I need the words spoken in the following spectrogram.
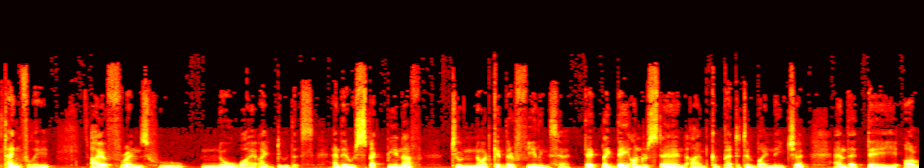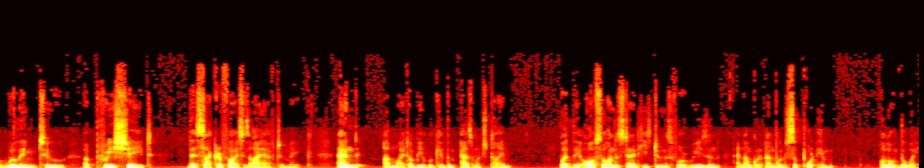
Thankfully, I have friends who know why I do this, and they respect me enough to not get their feelings hurt that like they understand I'm competitive by nature and that they are willing to appreciate the sacrifices I have to make. And I might not be able to give them as much time, but they also understand he's doing this for a reason and I'm going I'm going to support him along the way.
